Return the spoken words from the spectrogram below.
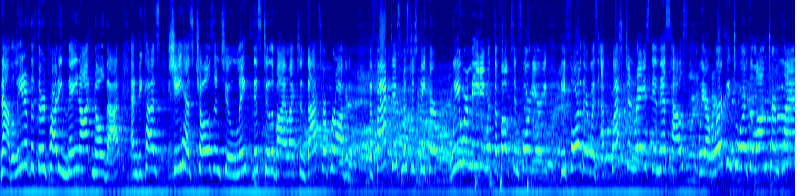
Now, the leader of the third party may not know that, and because she has chosen to link this to the by-election, that's her prerogative. The fact is, Mr. Speaker, we were meeting with the folks in Fort Erie before there was a question raised in this House. We are working towards a long-term plan,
